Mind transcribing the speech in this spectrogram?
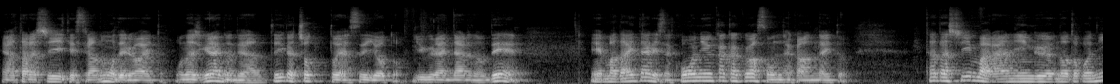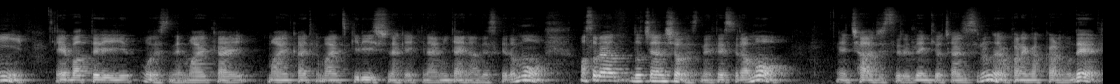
新しいテスラのモデル Y と同じぐらいの値段というかちょっと安いよというぐらいになるので、えー、まあ大体ですね購入価格はそんな変わんないと。ただし、まあ、ランニングのとこに、えー、バッテリーをですね毎回毎回とか毎月リースしなきゃいけないみたいなんですけども、まあ、それはどちらにしろですねテスラもチャージする電気をチャージするのにお金がかかるので、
